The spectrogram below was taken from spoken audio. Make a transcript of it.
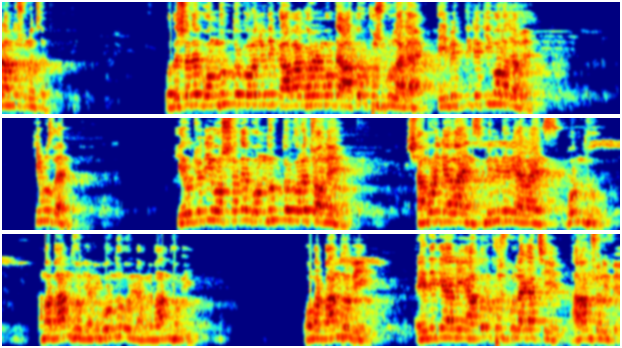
নাম তো শুনেছেন? ওদের সাথে বন্ধুত্ব করে যদি কাবা ঘরের মধ্যে আতর খুশবু লাগায়, এই ব্যক্তিকে কি বলা যাবে? কি বুঝলেন? কেউ যদি ওর সাথে বন্ধুত্ব করে চলে, সামরিক অ্যালায়েন্স মিলিটারি অ্যালায়েন্স বন্ধু, আমার বান্ধবী, আমি বন্ধু বলি আমি বান্ধবী। ও আমার বান্ধবী এইদিকে আমি আতর খুশবু লাগাচ্ছি হারাম শরীফে।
